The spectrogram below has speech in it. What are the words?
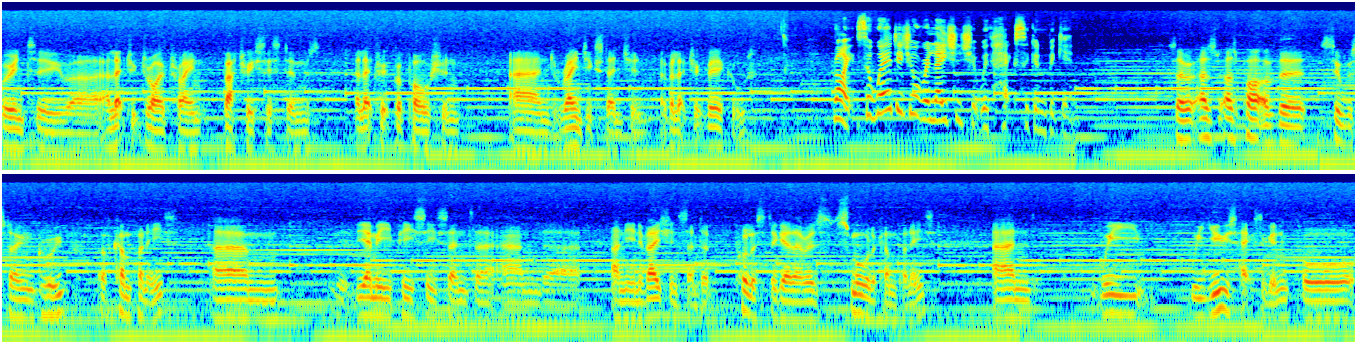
we're into uh, electric drivetrain, battery systems, electric propulsion and range extension of electric vehicles. Right, so where did your relationship with Hexagon begin? So as, as part of the Silverstone group of companies, um, the, MEPC Centre and, uh, and the Innovation Centre pull us together as smaller companies and we, we use Hexagon for,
